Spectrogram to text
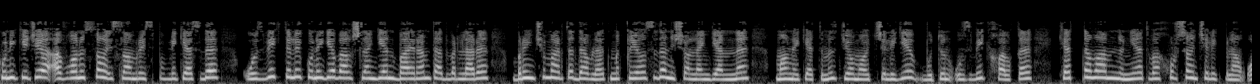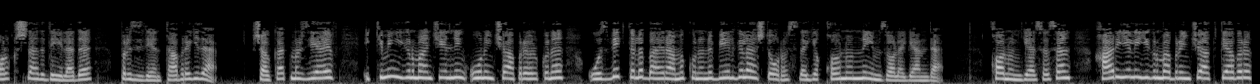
Kuni kecha afg'oniston islom respublikasida o'zbek tili kuniga bag'ishlangan bayram tadbirlari birinchi marta davlat miqyosida nishonlanganini mamlakatimiz jamoatchiligi butun o'zbek xalqi katta mamnuniyat va xursandchilik bilan olqishladi deyiladi prezident tabrigida. Shavkat mirziyoyev ikki ming yigirmanchi yilning o'ninchi aprel kuni o'zbek tili bayrami kunini belgilash to'g'risidagi qonunni imzolagandi. Qonunga asosan har yili yigirma birinchi oktyabr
